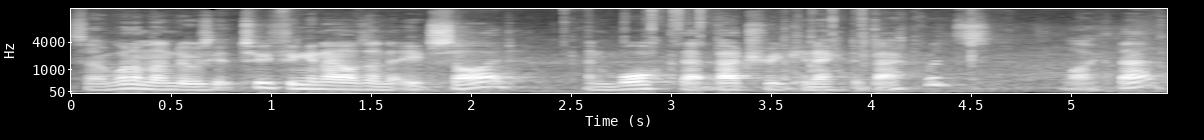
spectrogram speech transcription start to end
So what I'm going to do is get two fingernails under each side and walk that battery connector backwards, like that.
